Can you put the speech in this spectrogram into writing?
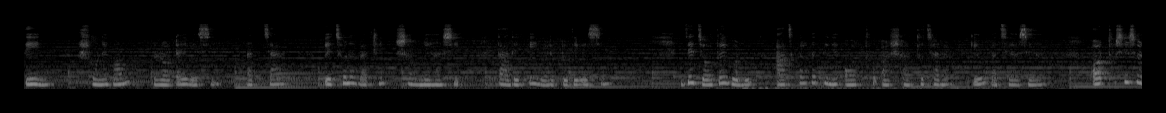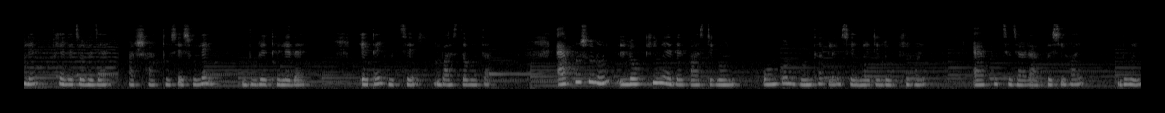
তিন শোনে কম রটাই বেশি, আর চার পেছনে কাঠি সামনে হাসি, তাদেরকেই বলে প্রতিবেশী। যে যতই বলুক, আজকালকার দিনে অর্থ আর স্বার্থ ছাড়া কেউ কাছে আসে না। অর্থ শেষ হলে ফেলে চলে যায়, আর স্বার্থ শেষ হলেই দূরে ঠেলে দেয়। এটাই হচ্ছে বাস্তবতা। এখন শুনুন লক্ষ্মী মেয়েদের পাঁচটি গুণ। কোন কোন গুণ থাকলে সেই মেয়েটি লক্ষ্মী হয়? এক হচ্ছে যার রাগ বেশি হয়, দুই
